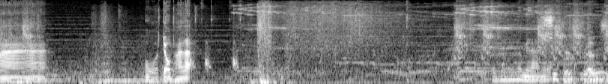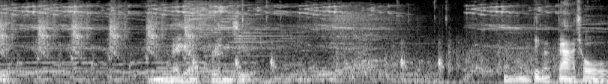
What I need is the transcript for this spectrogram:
มา โอ้โหจบหายละเออไม่ได้ไม่ได้ Super Frenzy. Mega Frenzy. อืมตีลังกาโชว์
